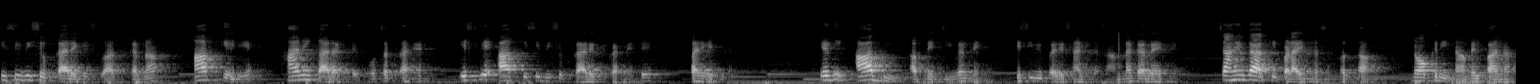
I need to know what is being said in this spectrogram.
किसी भी शुभ कार्य की शुरुआत करना आपके लिए हानिकारक सिद्ध हो सकता है। इसलिए आप किसी भी शुभ कार्य को करने से परहेज करें। यदि आप भी अपने जीवन में किसी भी परेशानी का सामना कर रहे हैं, चाहे वह आपकी पढ़ाई में असफलता, नौकरी ना मिल पाना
